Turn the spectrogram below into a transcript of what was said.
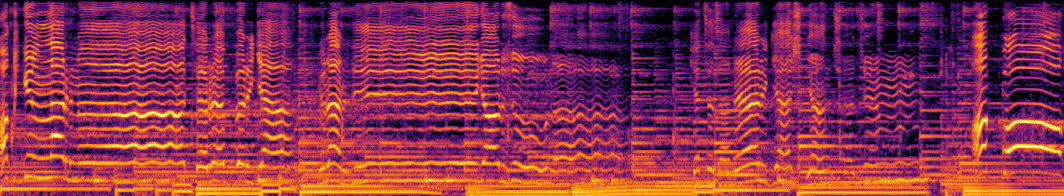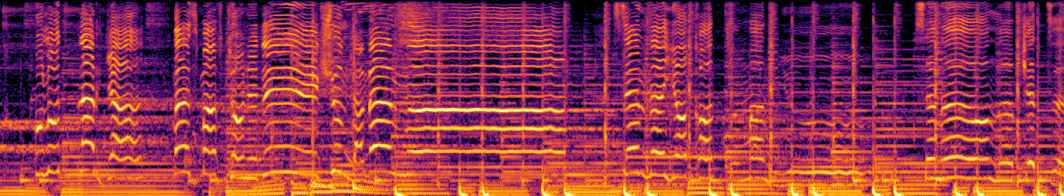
Ak Aq günlərni terib birgə yürərdik arzular Ketidən ergəşgən çəcim Abbaq bulutlərgə məzməftun edik Şunda məndən Sənə yaqatdı mən yur Sənə olub ketdi,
